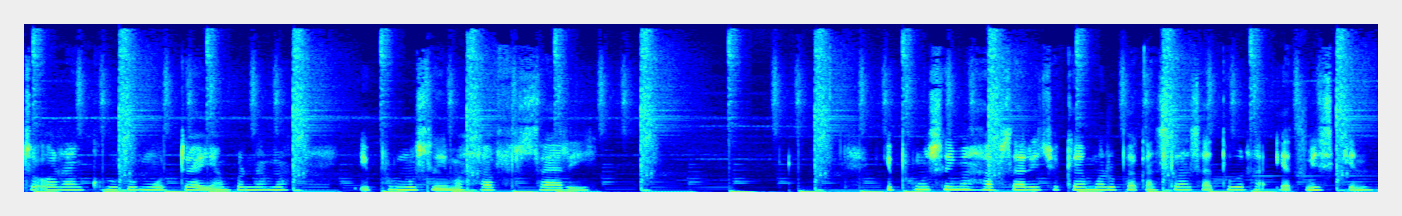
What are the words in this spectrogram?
seorang guru muda yang bernama Ibu Muslimah Hafsari. Ibu Muslimah Hafsari juga merupakan salah satu rakyat miskin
